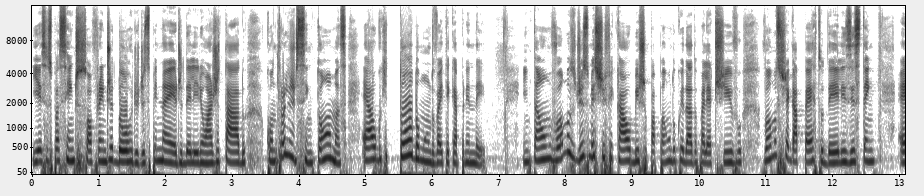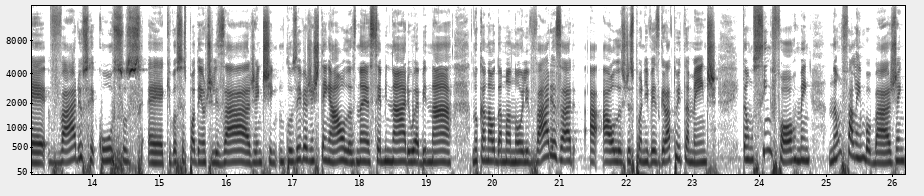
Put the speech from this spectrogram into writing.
E esses pacientes sofrem de dor, de dispneia, de delírio agitado. Controle de sintomas é algo que todo mundo vai ter que aprender. Então, vamos desmistificar o bicho-papão do cuidado paliativo, vamos chegar perto dele. Existem é, vários recursos é, que vocês podem utilizar. A gente, inclusive, a gente tem aulas, né, seminário, webinar, no canal da Manoli, várias aulas disponíveis gratuitamente. Então, se informem, não falem bobagem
